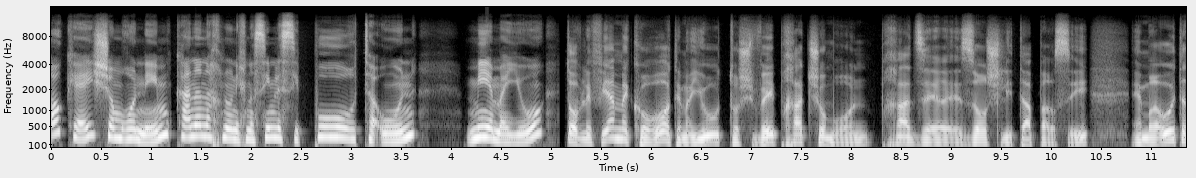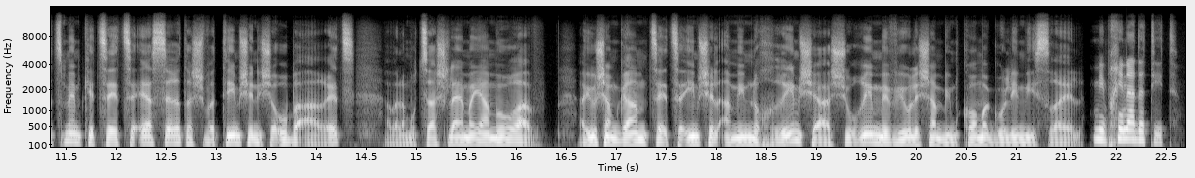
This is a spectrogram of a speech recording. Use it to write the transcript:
אוקיי, שומרונים, כאן אנחנו נכנסים לסיפור טעון. מי הם היו? טוב, לפי המקורות הם היו תושבי פחת שומרון, פחת זה אזור שליטה פרסי, הם ראו את עצמם כצאצאי עשרת השבטים שנשארו בארץ, אבל המוצא שלהם היה מעורב. היו שם גם צאצאים של עמים נוכרים שהאשורים הביאו לשם במקום הגולים מישראל. מבחינה דתית.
